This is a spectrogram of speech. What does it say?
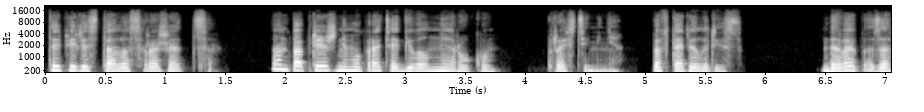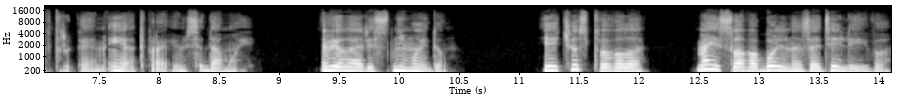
«Ты перестала сражаться». Он по-прежнему протягивал мне руку. «Прости меня», — повторил Рис. «Давай позавтракаем и отправимся домой». Веларис не мой дом. Я чувствовала, мои слова больно задели его.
